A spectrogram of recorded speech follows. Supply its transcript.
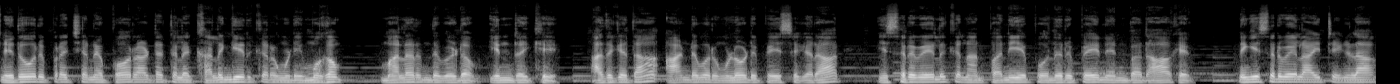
ஏதோ ஒரு பிரச்சனை போராட்டத்தில் கலங்கி இருக்கிறவங்களுடைய முகம் மலர்ந்து விடும் இன்றைக்கு. அதுக்கு தான் ஆண்டவர் உங்களோடு பேசுகிறார். இஸ்ரவேலுக்கு நான் பனியை போல் இருப்பேன் என்பதாக. நீங்க இஸ்ரவேல் ஆயிட்டீங்களா?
